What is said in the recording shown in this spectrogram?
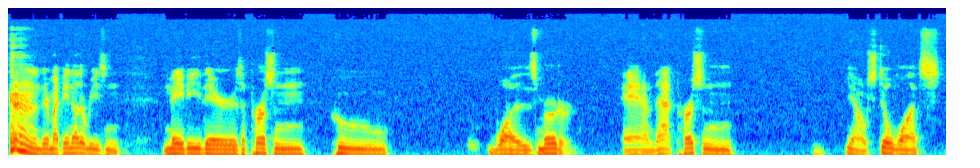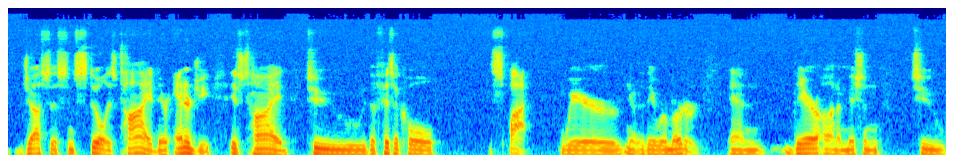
there might be another reason. Maybe there's a person who was murdered, and that person, you know, still wants justice and still is tied. Their energy is tied to the physical spot where you know they were murdered, and they're on a mission to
